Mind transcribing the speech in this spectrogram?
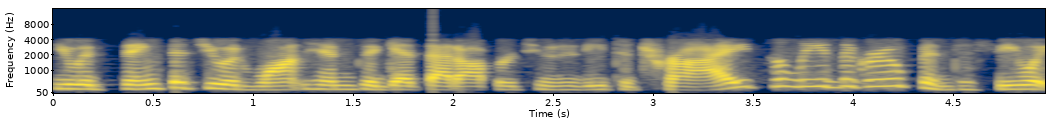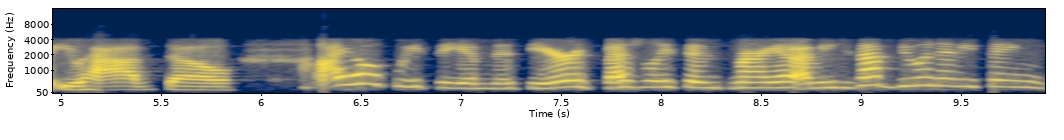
you would think that you would want him to get that opportunity to try to lead the group and to see what you have. So, I hope we see him this year, especially since Mario. I mean, he's not doing anything,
